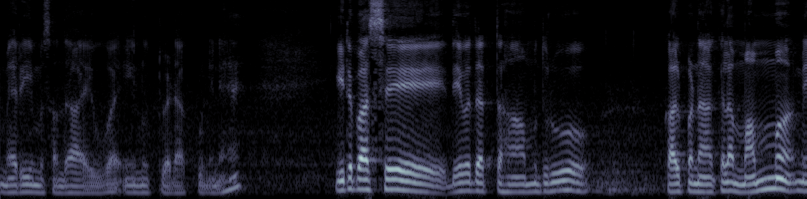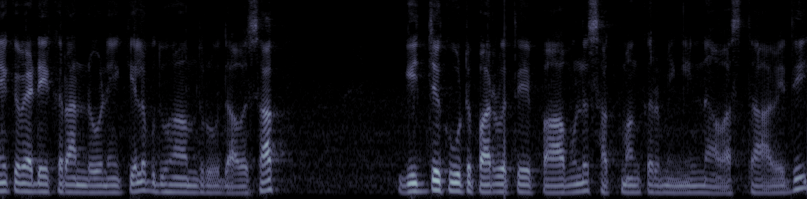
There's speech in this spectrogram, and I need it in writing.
මැරීම සඳහා එව්වා ඒනුත් වැඩක් වුණේ නැහැ. ඊට පස්සේ දේවදත්ත හාමුදුරුවෝ කල්පනා කළා මම්ම මේක වැඩේ කරන්න ඕනේ කියලා බුදුහාමුදුරුවෝ දවසක් ගිජ්ජකූට පර්වතයේ පාමුල සක්මන් කරමින් ඉන්න අවස්ථාවේදී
